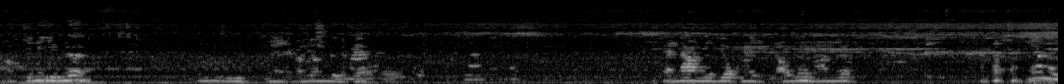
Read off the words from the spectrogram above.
เอากินนี่ยิ้มเลย อืมแหม่กำลังดื่มแล้วแต่น้ำนี่ยกให้เราไม่ทำเลยเนื้อหมู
